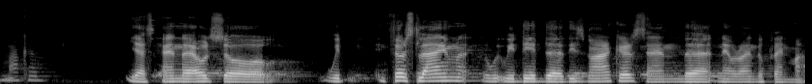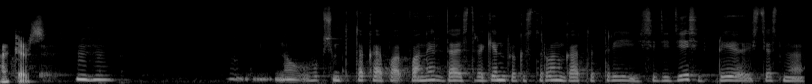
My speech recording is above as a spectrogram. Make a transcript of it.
marker. Yes, and I also we in first line we, we did uh, these markers and uh, neuroendocrine markers. Mm -hmm. Общем-то, такая па- панель, да, эстроген, прогестерон, ГАТА-3 и CD10 при, естественно,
